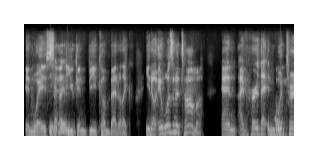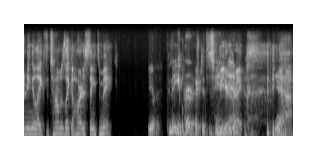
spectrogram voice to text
in ways so that you can become better. Like, you know, it wasn't a tama. And I've heard that in Oh. wood turning, like the tama is like the hardest thing to make. Yeah. To make it perfect, it's a pain in Spear, the neck. right? Yeah.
